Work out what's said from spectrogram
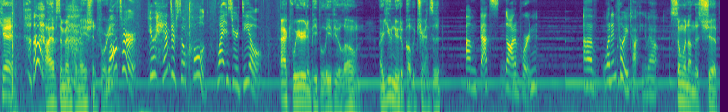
Kid, I have some information for you. Walter, your hands are so cold. What is your deal? Act weird and people leave you alone. Are you new to public transit? Um, that's not important. Uh, what info are you talking about? Someone on this ship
